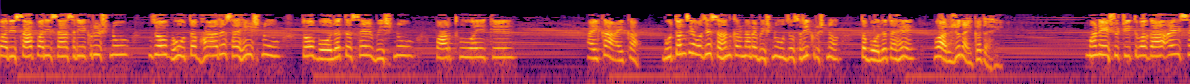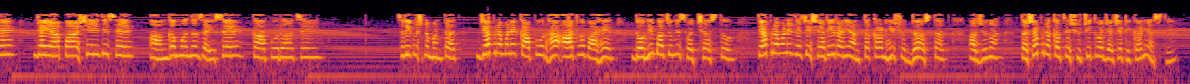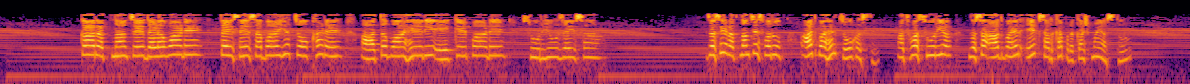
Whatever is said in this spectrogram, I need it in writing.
परिसा परिसा श्रीकृष्ण जो भूत भार सहिष्णू तो बोलत से विष्णू पार्थू ऐके. ऐका ऐका. भूतांचे ओझे सहन करणारा विष्णू जो श्रीकृष्ण तो बोलत आहे व अर्जुन ऐकत आहे. म्हणे शुचित्व गा ऐसे जया पाशी दिसे अंग मन जैसे कापुराचे. श्रीकृष्ण म्हणतात ज्याप्रमाणे कापूर हा आत व बाहेर दोन्ही बाजूने स्वच्छ असतो त्याप्रमाणे ज्याचे शरीर आणि अंतकरण हे शुद्ध असतात अर्जुना तशा प्रकारचे शुचित्व ज्याच्या ठिकाणी असते. का रत्नाचे दळवाडे तैसे सबाह्य चोखडे आत बाहेरी एके पाडे सूर्यू जैसा. जसे रत्नांचे स्वरूप आत बाहेर चोख असते अथवा सूर्य जसा आत बाहेर एकसारखा प्रकाशमय असतो.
